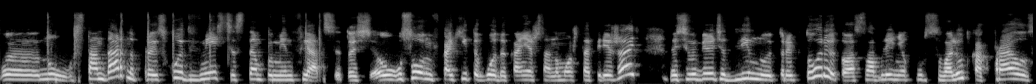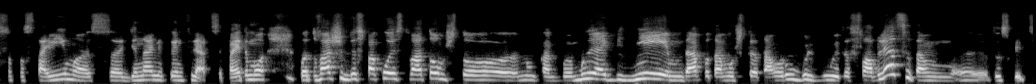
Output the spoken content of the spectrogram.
э, ну, стандартно происходит вместе с темпами инфляции. То есть, э, условно, в какие-то годы, конечно, оно может опережать, но если вы берете длинную траекторию, то ослабление курса валют, как правило, сопоставимо с динамикой инфляции. Поэтому вот ваше беспокойство о том, что, ну, как бы мы обеднеем, да, потому что там рубль будет ослабляться, там, так сказать,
